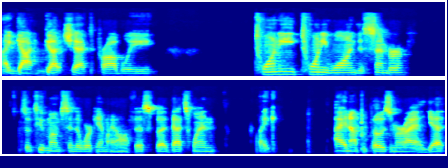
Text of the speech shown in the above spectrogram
I got gut checked probably 2021 December. So two months into working in my office, but that's when like I had not proposed to Mariah yet.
